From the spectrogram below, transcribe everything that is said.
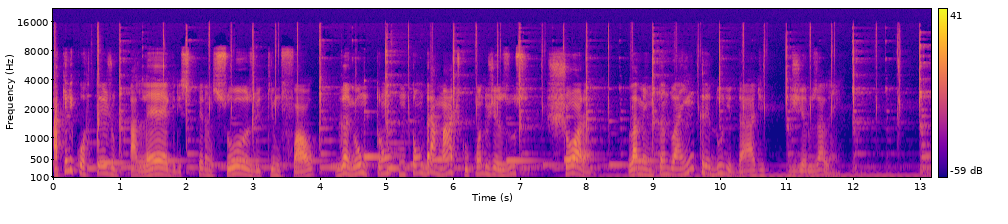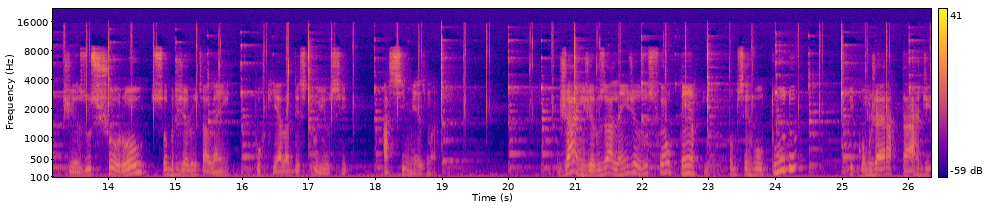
Aquele cortejo alegre, esperançoso e triunfal ganhou um tom, um tom dramático quando Jesus chora, lamentando a incredulidade de Jerusalém. Jesus chorou sobre Jerusalém porque ela destruiu-se a si mesma. Já em Jerusalém, Jesus foi ao templo, observou tudo e, como já era tarde,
